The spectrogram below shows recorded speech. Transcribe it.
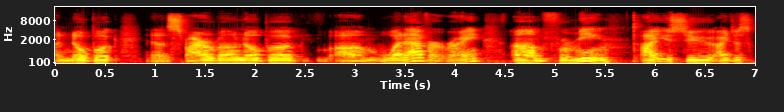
a notebook a spiral bound notebook um, whatever right um, for me i used to i just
